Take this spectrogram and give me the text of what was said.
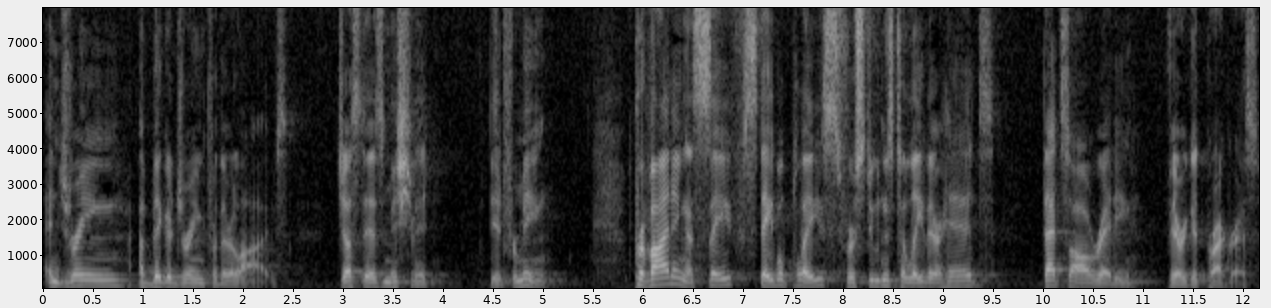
and dream a bigger dream for their lives, just as Ms. Schmidt did for me. Providing a safe, stable place for students to lay their heads, that's already very good progress.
